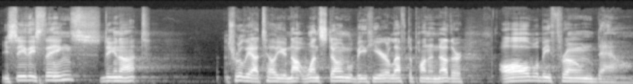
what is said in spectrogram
You see these things, do you not? Truly, I tell you, not one stone will be here left upon another, all will be thrown down.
